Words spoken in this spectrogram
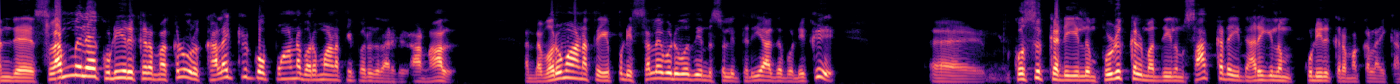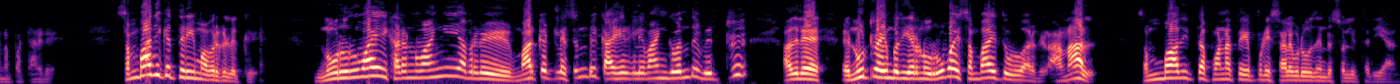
அந்த ஸ்லம்மில் குடியிருக்கிற மக்கள் ஒரு கலெக்டருக்கு ஒப்பான வருமானத்தை பெறுகிறார்கள். ஆனால் அந்த வருமானத்தை எப்படி செலவிடுவது என்று சொல்லி தெரியாதபடிக்கு கொசுக்கடியிலும் புழுக்கள் மத்தியிலும் சாக்கடையின் அருகிலும் குடியிருக்கிற மக்களாய் காணப்பட்டார்கள். சம்பாதிக்க தெரியும் அவர்களுக்கு. நூறு ரூபாயை கடன் வாங்கி அவர்கள் மார்க்கெட்டில் சென்று காய்கறிகளை வாங்கி வந்து விற்று அதில் நூற்று ஐம்பது இருநூறு ரூபாய் சம்பாதித்து விடுவார்கள். ஆனால் சம்பாதித்த பணத்தை எப்படி செலவிடுவது என்று சொல்லி தெரியாது.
